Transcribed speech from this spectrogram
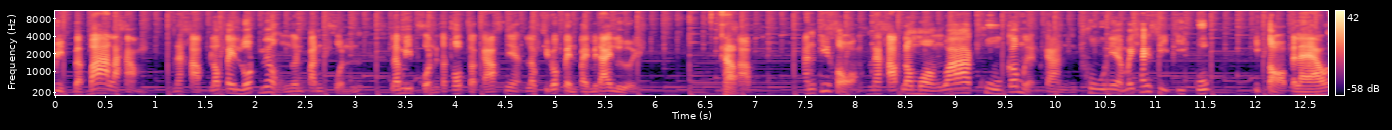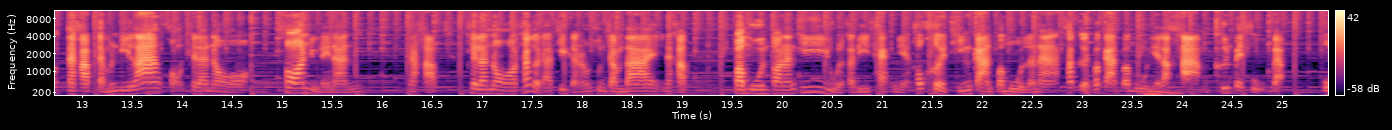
บิดแบบบ้าระห่ำ นะครับแล้วไปลดเรื่องของเงินปันผล แล้วมีผลกระทบต่อกราฟเนี่ยเราคิดว่าเป็นไปไม่ได้เลยครับนะครับอันที่2นะครับเรามองว่า t ูก็เหมือนกัน t ูเนี่ยไม่ใช่ CP Group อีกต่อไปแล้วนะครับแต่มันมีร่างของเทเลนอซ่อนอยู่ในนั้นนะครับเทเลนอถ้าเกิดอาทิตย์กับนักลงทุนจำได้นะครับประมูลตอนนั้นที่อยู่กับ d t แทเนี่ยเขาเคยทิ้งการประมูลแล้วนะ ถ้าเกิดว่าการประมูลเนี่ยราคามันขึ้นไปสูงแบบโอ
